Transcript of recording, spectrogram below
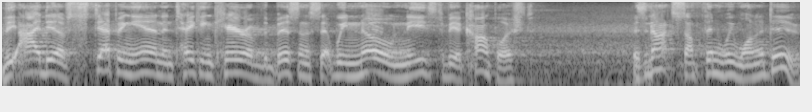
The idea of stepping in and taking care of the business that we know needs to be accomplished is not something we want to do.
